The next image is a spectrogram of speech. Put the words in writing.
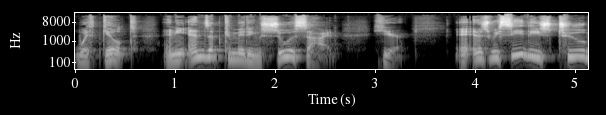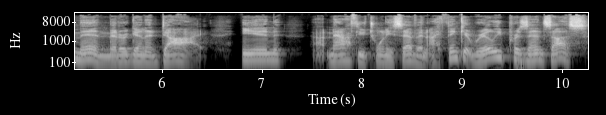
with guilt and he ends up committing suicide here. And as we see these two men that are going to die in uh, Matthew 27, I think it really presents us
